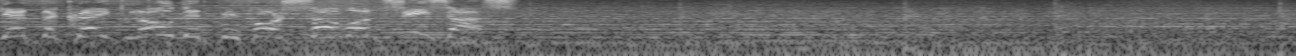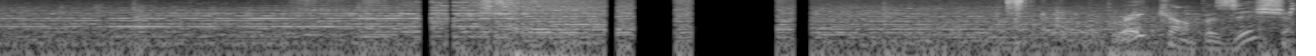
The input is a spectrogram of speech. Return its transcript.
get the crate loaded before someone sees us! Great composition.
